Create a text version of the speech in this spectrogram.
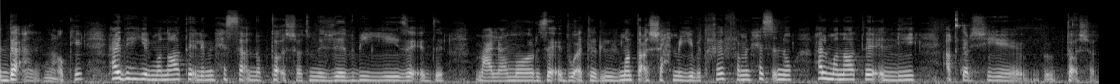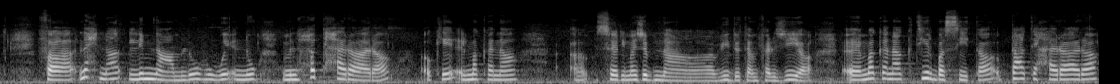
الدقن نعم. okay؟ هذه هي المناطق اللي بنحسها إنه بتقشط من الجاذبية زائد مع العمر زائد وقت المنطقة الشحمية بتخف فبنحس إنه هالمناطق اللي أكثر شيء بتقشط فنحن اللي بنعمله هو إنه بنحط حرارة okay؟ المكنة آه، sorry ما جبنا فيديو تنفرجيها آه، مكنة كتير بسيطة بتعطي حرارة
